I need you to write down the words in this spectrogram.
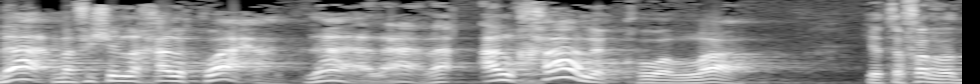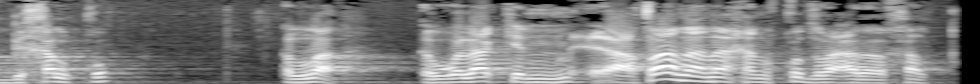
لا ما فيش إلا خالق واحد. لا لا لا. الخالق هو الله. يتفرد بخلقه الله. ولكن أعطانا نحن القدرة على الخلق.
